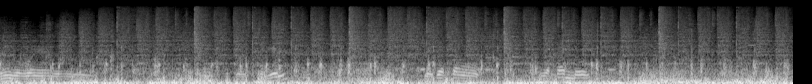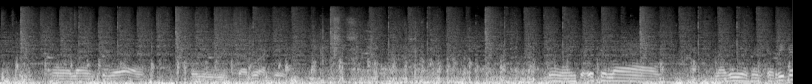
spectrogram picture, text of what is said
Vengo con el, el. Y acá estamos viajando como la antigüedad con el carruaje. Bueno, esta es la, la de Santa Rita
